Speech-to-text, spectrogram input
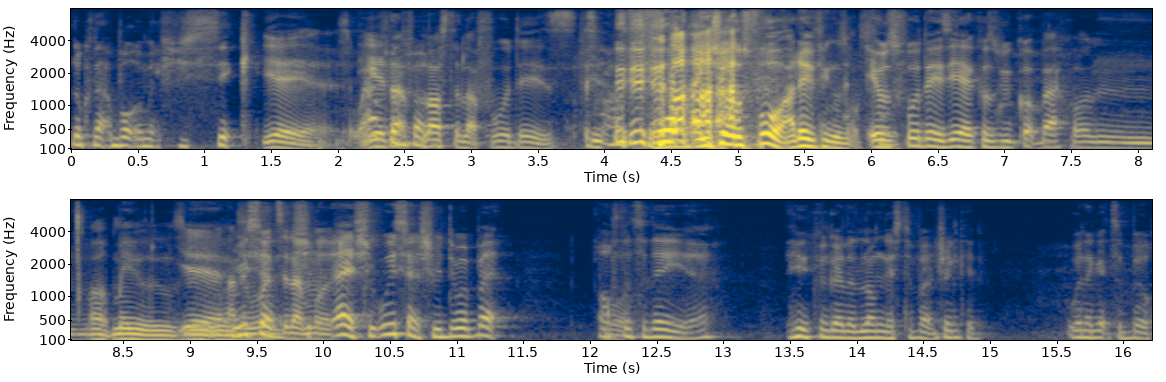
looking at a bottle makes you sick. yeah, yeah, what yeah. happened, That fam? lasted like four days. four, are you sure it was four? I don't think it was. Like It was four days, yeah, because we got back on. Oh, maybe it was. Yeah, maybe it We didn't to that should, much. hey, should, we said, should we do a bet after today? Yeah, who can go the longest without drinking when I get to Bill?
